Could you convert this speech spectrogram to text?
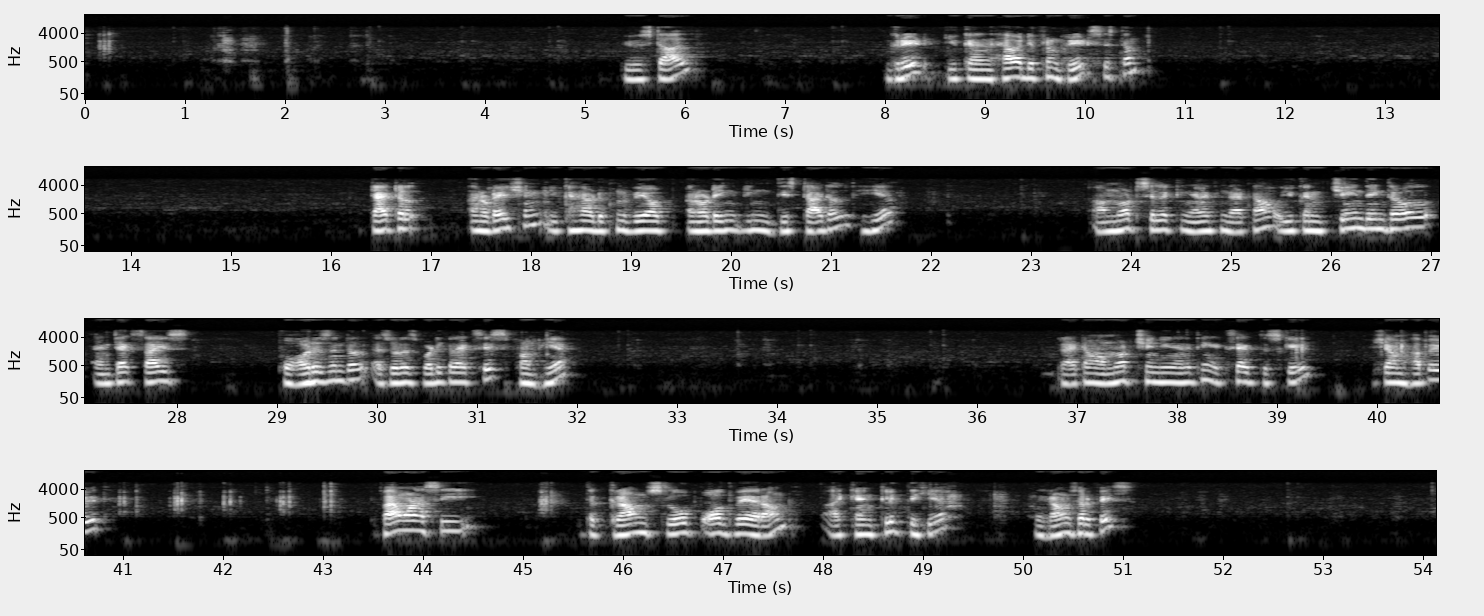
View style grid you can have a different grid system. Title annotation you can have a different way of annotating this title here. I'm not selecting anything right now. You can change the interval and text size for horizontal as well as vertical axis from here right now I'm not changing anything except the scale which I'm happy with. If I want to see the ground slope all the way around I can click the here the ground surface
